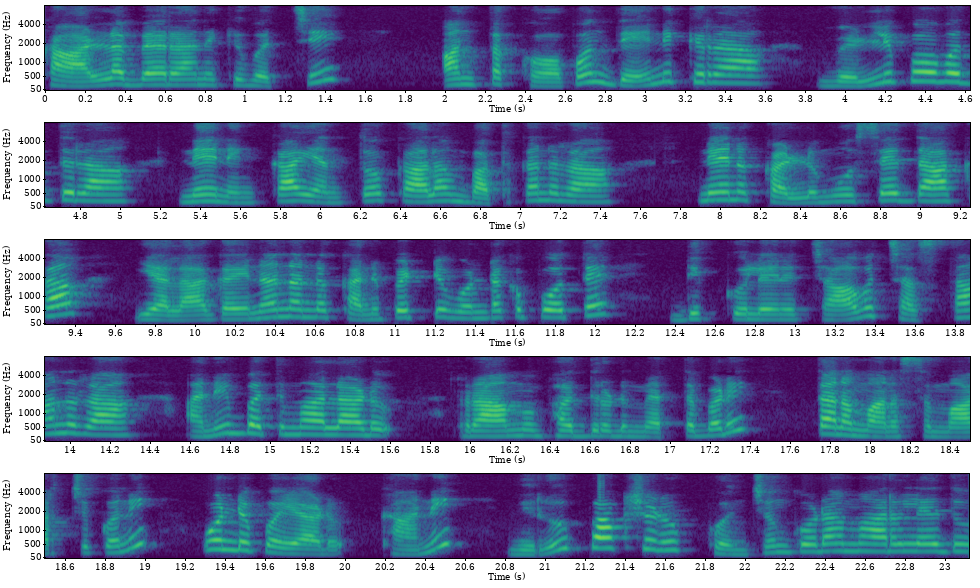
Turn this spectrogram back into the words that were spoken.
కాళ్ళ బేరానికి వచ్చి అంత కోపం దేనికిరా? వెళ్ళిపోవద్దురా. నేనింకా ఎంతో కాలం బతకనురా. నేను కళ్ళు మూసేదాకా ఎలాగైనా నన్ను కనిపెట్టి ఉండకపోతే దిక్కులేని చావు చస్తానురా అని బతిమాలాడు. రామభద్రుడు మెత్తబడి తన మనసు మార్చుకొని ఉండిపోయాడు. కానీ విరూపాక్షుడు కొంచెం కూడా మారలేదు.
